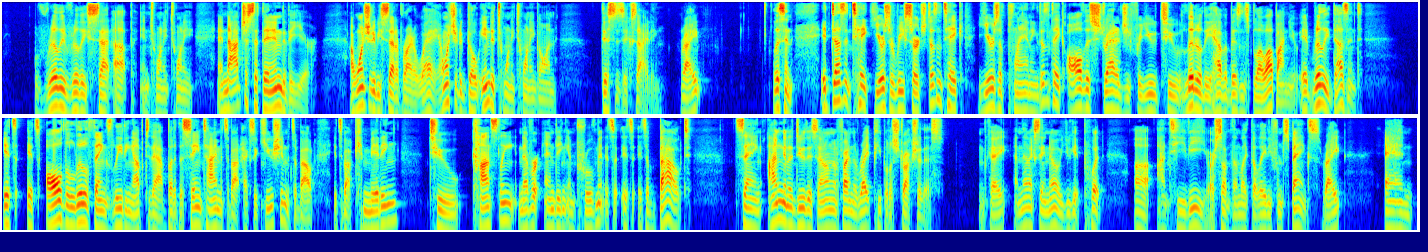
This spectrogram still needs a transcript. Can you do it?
really, really set up in 2020 and not just at the end of the year. I want you to be set up right away. I want you to go into 2020 going, this is exciting, right? Listen, it doesn't take years of research, doesn't take years of planning, doesn't take all this strategy for you to literally have a business blow up on you. It really doesn't it's it's all the little things leading up to that but at the same time it's about execution it's about it's about committing to constantly never ending improvement it's it's it's about saying i'm going to do this and i'm going to find the right people to structure this okay and then i say no you get put uh, on tv or something like the lady from spanx right and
